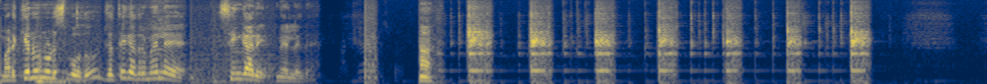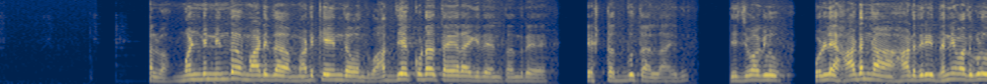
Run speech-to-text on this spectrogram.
ಮಡಕೆನೂ ನುಡಿಸ್ಬೋದು, ಜೊತೆಗೆ ಅದ್ರ ಮೇಲೆ ಸಿಂಗಾರಿ ಮೇಲಿದೆ. ಹಾಂ. ಅಲ್ವಾ, ಮಣ್ಣಿನಿಂದ ಮಾಡಿದ ಮಡಕೆಯಿಂದ ಒಂದು ವಾದ್ಯ ಕೂಡ ತಯಾರಾಗಿದೆ ಅಂತಂದರೆ ಎಷ್ಟು ಅದ್ಭುತ ಅಲ್ಲ ಇದು. ನಿಜವಾಗ್ಲೂ ಒಳ್ಳೆ ಹಾಡನ್ನು ಹಾಡಿದ್ರಿ. ಧನ್ಯವಾದಗಳು.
